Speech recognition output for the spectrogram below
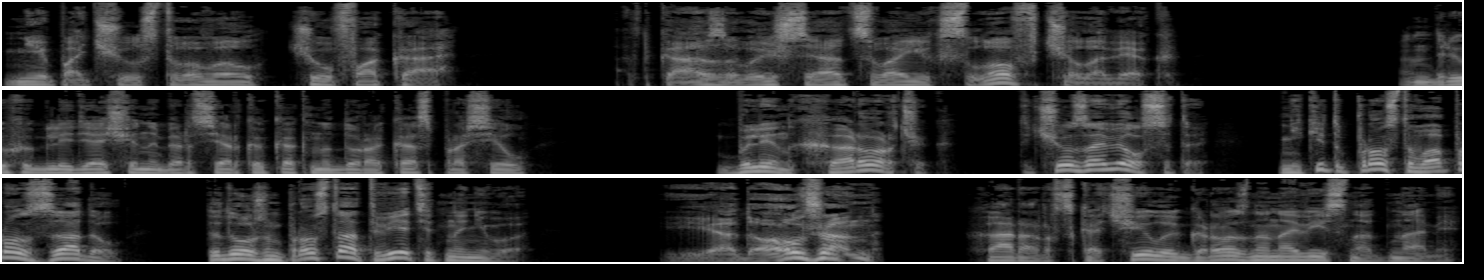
не почувствовал чуфака». Отказываешься от своих слов, человек?» Андрюха, глядящий на берсерка, как на дурака, спросил. «Блин, Хорорчик, ты чё завелся-то? Никита просто вопрос задал. Ты должен просто ответить на него». «Я должен?» Харрор вскочил и грозно навис над нами.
